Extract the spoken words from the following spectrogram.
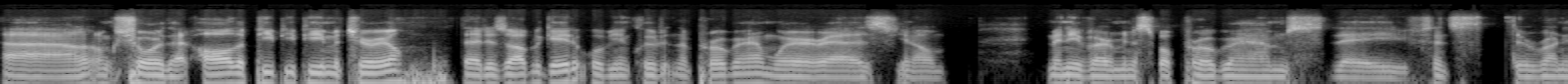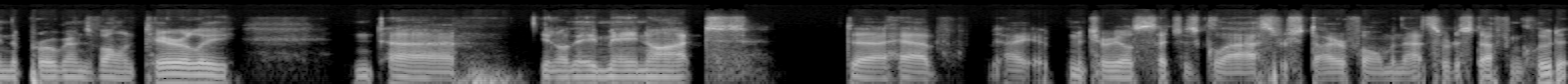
Uh, ensure that all the PPP material that is obligated will be included in the program, whereas you know many of our municipal programs, they since they're running the programs voluntarily, uh, you know, they may not uh, have uh, materials such as glass or styrofoam and that sort of stuff included.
